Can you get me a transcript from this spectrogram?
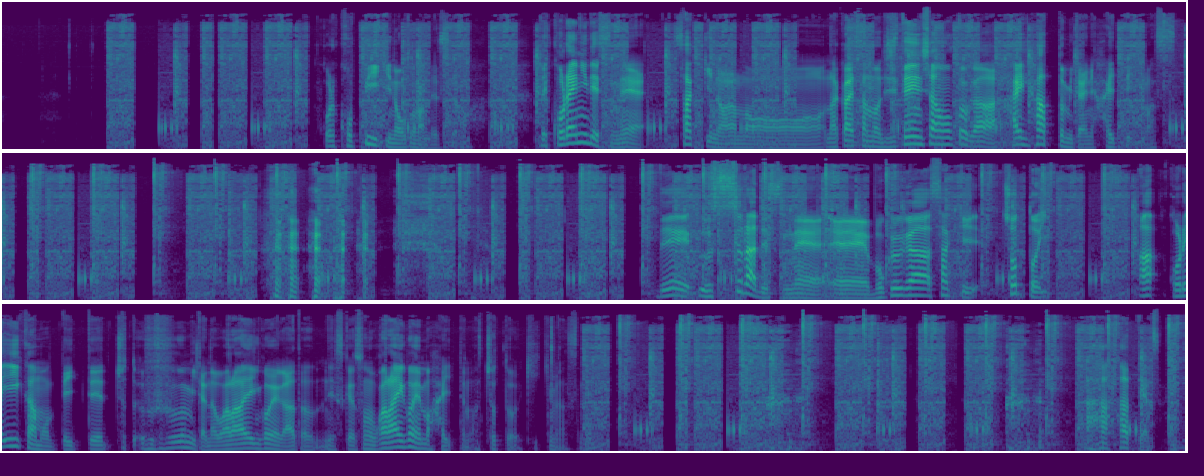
これコピー機の音なんですよ。でこれにですねさっきのあのー、中井さんの自転車の音がハイハットみたいに入ってきます。でうっすらですね、えー、僕がさっきちょっとあこれいいかもって言ってちょっとフフフみたいな笑い声があったんですけどその笑い声も入ってます。ちょっと聞きますね。あははってやつね。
